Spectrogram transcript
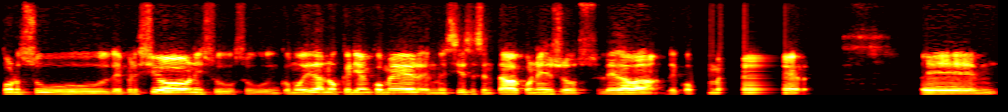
por su depresión y su, incomodidad, no querían comer, el Mesías se sentaba con ellos, le daba de comer eh,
